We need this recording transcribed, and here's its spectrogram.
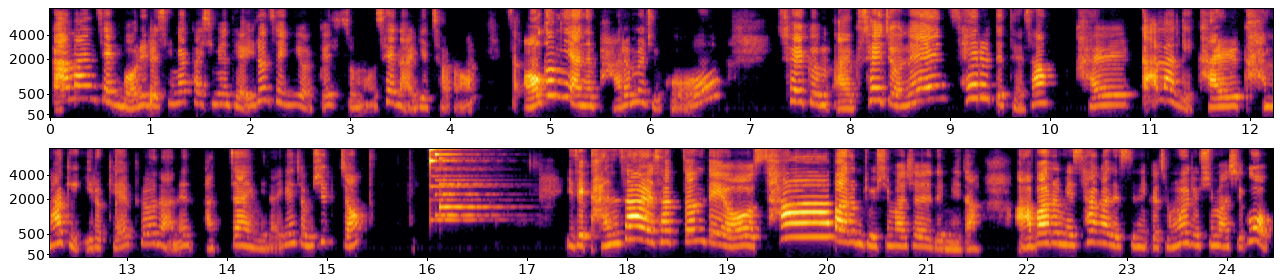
까만색 머리를 생각하시면 돼요. 이런 색이 어땠어? 뭐새 날개처럼. 어금니하는 발음을 주고 쇠금, 아, 쇠조는 새를 뜻해서 갈 까마귀, 갈 가마귀 이렇게 표현하는 아자입니다. 이게 좀 쉽죠? 이제 간사할 사자인데요. 사 발음 조심하셔야 됩니다. 아 발음이 사가 됐으니까 정말 조심하시고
